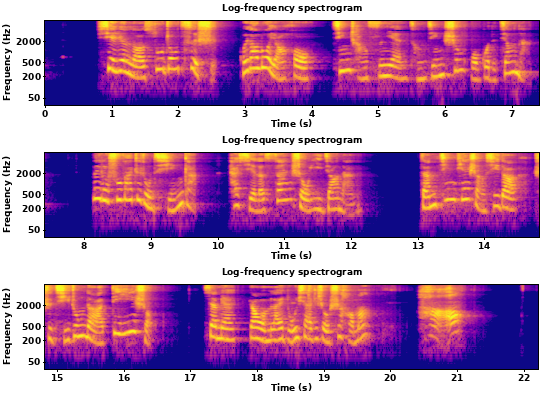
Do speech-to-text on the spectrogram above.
卸任了苏州刺史，回到洛阳后，经常思念曾经生活过的江南。为了抒发这种情感，他写了三首《忆江南》。咱们今天赏析的是其中的第一首。下面让我们来读一下这首诗，好吗？好，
